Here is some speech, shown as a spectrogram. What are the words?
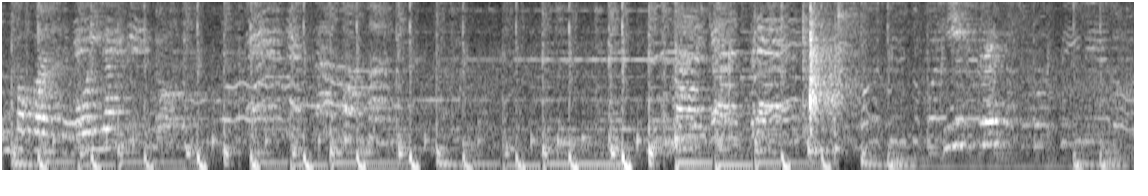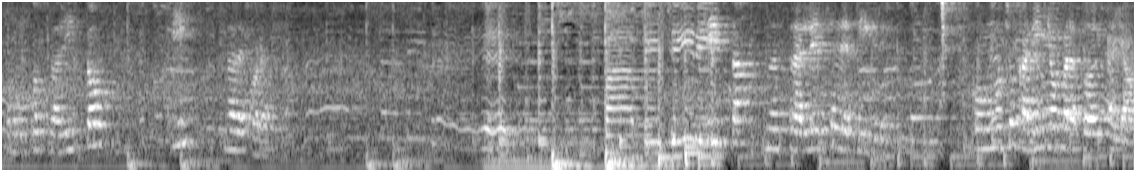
un poco de cebolla. dulces, por un costadito y la decoración. Lista nuestra leche de tigre, con mucho cariño para todo el Callao.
